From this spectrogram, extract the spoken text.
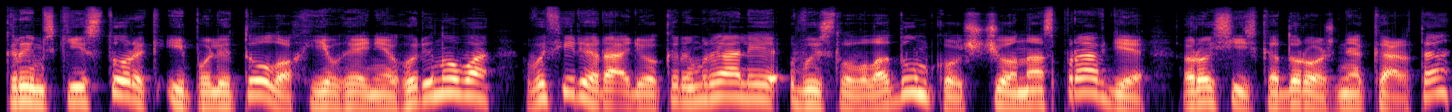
Кримський історик і політолог Євгенія Горінова в ефірі Радіо Крим Реалії висловила думку, що насправді російська дорожня карта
